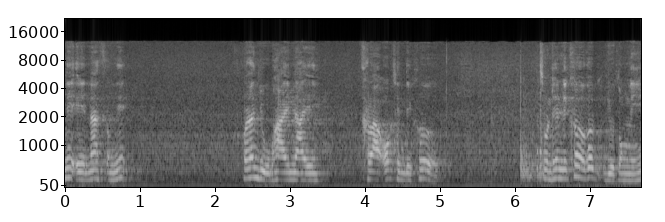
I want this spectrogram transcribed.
นี่เอนัสตรงนี้ เพราะฉะนั้นอยู่ภายใน cloud of tentacle ส่วน tentacle ก็อยู่ตรงนี้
